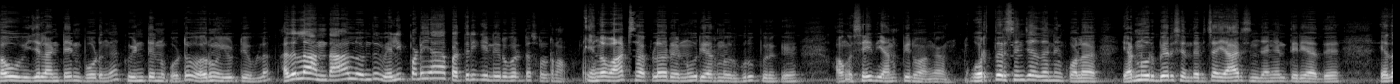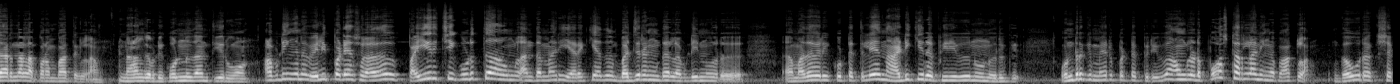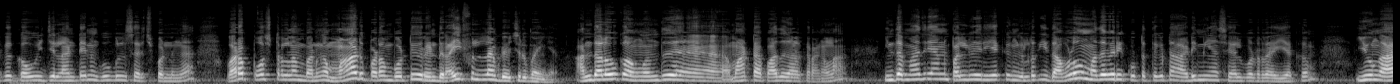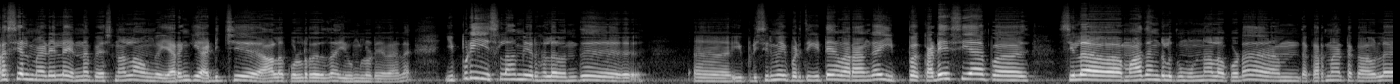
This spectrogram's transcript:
கவு விஜிலாண்டேன்னு போடுங்க குவிண்ட்டுன்னு போட்டு வரும் யூடியூப்பில் அதில் அந்த ஆள் வந்து வெளிப்படையாக பத்திரிகை நிருபர்கிட்ட சொல்கிறான் எங்கள் வாட்ஸ்அப்பில் ஒரு நூறு இரநூறு குரூப் இருக்குது அவங்க செய்தி அனுப்பிடுவாங்க. ஒருத்தர் செஞ்சது தானே கொலை. இரநூறு பேர் செஞ்சடிச்சா யார் செஞ்சாங்கன்னு தெரியாது. எதாக இருந்தாலும் அப்புறம் பார்த்துக்கலாம் நாங்கள் அப்படி கொண்டு தான் தீருவோம். அப்படிங்கிற வெளிப்படையாக சொல்ல அதாவது பயிற்சி கொடுத்து அவங்கள அந்த மாதிரி இறக்கி அதுவும் பஜ்ரங் அப்படின்னு ஒரு மதவெறி கூட்டத்திலே அந்த அடிக்கிற பிரிவுன்னு ஒன்று இருக்குது ஒன்றுக்கு மேற்பட்ட பிரிவு. அவங்களோட போஸ்டர்லாம் நீங்கள் பார்க்கலாம். கௌ ரக்ஷக்கு கௌ விஜிலான்ட்டேன்னு கூகுள் சர்ச் பண்ணுங்கள் வர போஸ்டர்லாம் பாருங்கள் மாடு படம் போட்டு ரெண்டு ரைஃபிள்லாம் இப்படி வச்சுருப்பாங்க. அந்த அளவுக்கு அவங்க வந்து மாட்டை பாதுகாக்கிறாங்களாம் இந்த மாதிரியான பல்வேறு இயக்கங்கள் இருக்குது இது அவ்வளோ மதவெறி கூட்டத்துக்கிட்ட அடிமையாக செயல்படுற இயக்கம். இவங்க அரசியல் மேடையில் என்ன பேசினாலும் அவங்க இறங்கி அடித்து ஆளை கொள்வது தான் இவங்களுடைய வேலை. இப்படி இஸ்லாமியர்களை வந்து இப்படி சிறுமைப்படுத்திக்கிட்டே வராங்க. இப்போ கடைசியாக இப்போ சில மாதங்களுக்கு முன்னால் கூட இந்த கர்நாடகாவில்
